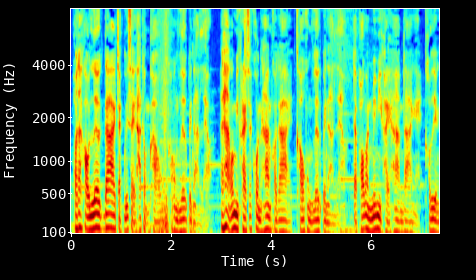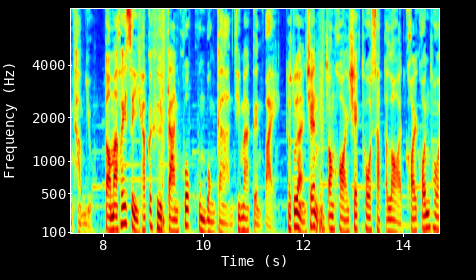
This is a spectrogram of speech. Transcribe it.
เพราะถ้าเขาเลิกได้จากวิสัยทัศน์ของเขาเขาคงเลิกไปนานแล้วและถ้าหากว่ามีใครสักคนห้ามเขาได้ เขาคงเลิกไปนานแล้ว แต่เพราะมันไม่มีใครห้ามได้ไงเขาเลยยังทำอยู่ ต่อมาข้อที่สี่ครับก็คือการควบคุมวงการที่มากเกินไป ยกตัวอย่างเช่น ต้องคอยเช็คโทรศัพท์ตลอด คอยค้นโทร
